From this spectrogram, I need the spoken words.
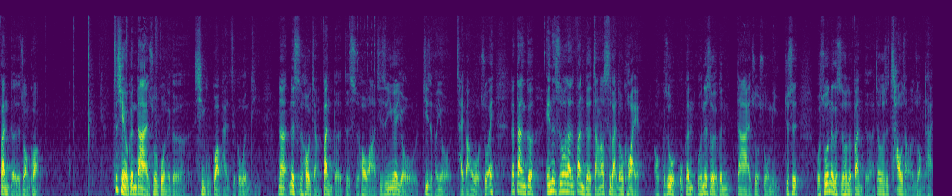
范德的状况。之前有跟大家说过那个新股挂牌的这个问题，那那时候讲范德的时候啊，其实因为有记者朋友采访我说，哎，那大哥，哎，那时候他的范德涨到四百多块哦，可是我我跟我那时候有跟大家来做说明，就是我说那个时候的范德啊，叫做是超涨的状态，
